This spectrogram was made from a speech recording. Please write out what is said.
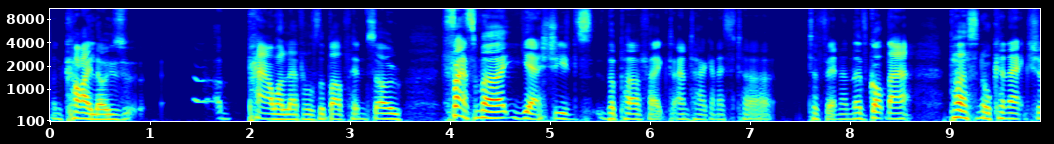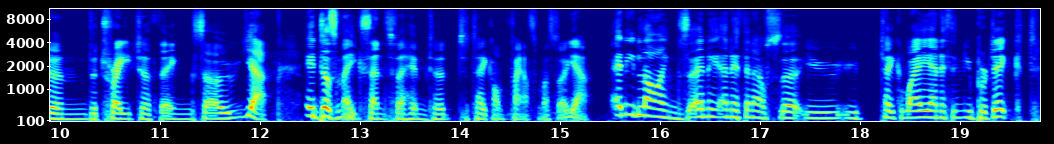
and Kylo's uh, power levels above him. So Phasma, yeah, she's the perfect antagonist to to Finn, and they've got that personal connection, the traitor thing. So yeah, it does make sense for him to to take on Phasma. So yeah. Any lines? Any anything else that you you take away? Anything you predict?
